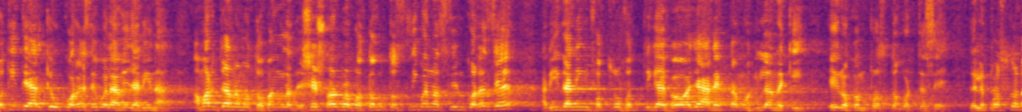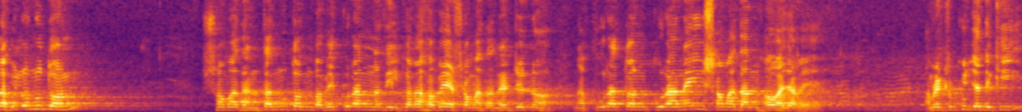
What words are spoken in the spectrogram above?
অতীতে আর কেউ করেছে বলে আমি জানি না। আমার জানা মতো বাংলাদেশে সর্বপ্রথম তসলিমা নাসরিন করেছে আর ইদানিং পত্র পত্রিকায় পাওয়া যায় আর একটা মহিলা নাকি এইরকম প্রশ্ন করতেছে। তাহলে প্রশ্নটা হইল নূতন। সমাধানটা নূতনভাবে কোরআন নাজিল করা হবে সমাধানের জন্য। না পুরাতন কোরআনেই সমাধান হওয়া যাবে। আমরা একটু খুঁজে দেখি।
